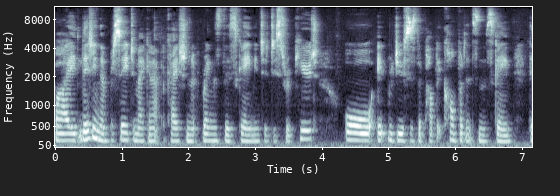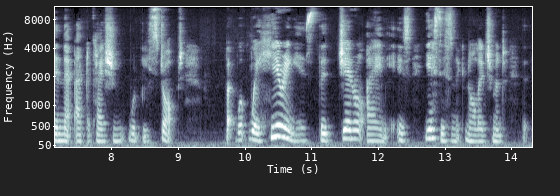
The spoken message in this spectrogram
by letting them proceed to make an application it brings the scheme into disrepute or it reduces the public confidence in the scheme, then that application would be stopped. But what we're hearing is the general aim is yes, there's an acknowledgement that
